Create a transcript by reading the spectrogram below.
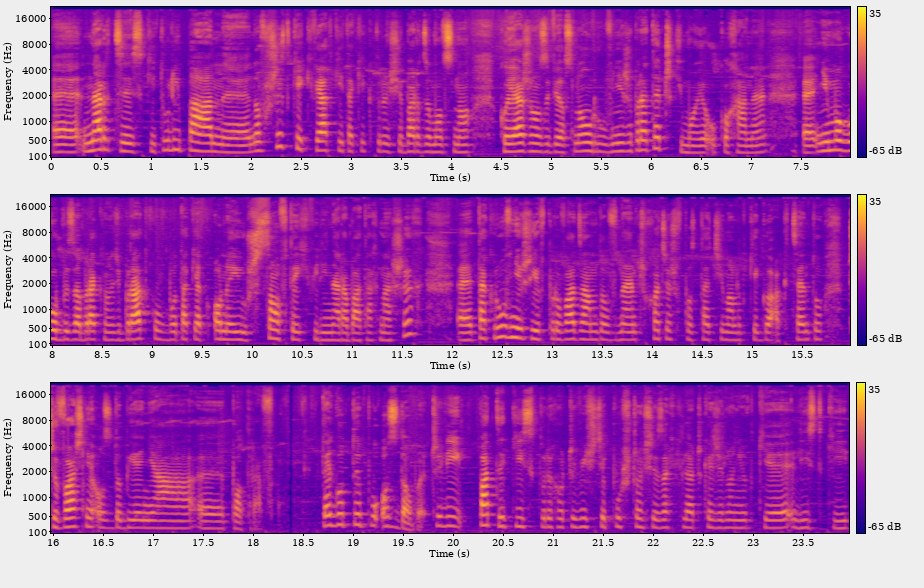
e, narcyski, tulipany, no wszystkie kwiatki takie, które się bardzo mocno kojarzą z wiosną, również brateczki moje ukochane. Nie mogłoby zabraknąć bratków, bo tak jak one już są w tej chwili na rabatach naszych, tak również je wprowadzam do wnętrz, chociaż w postaci malutkiego akcentu, czy właśnie ozdobienia potraw tego typu ozdoby, czyli patyki, z których oczywiście puszczą się za chwileczkę zieloniutkie listki,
